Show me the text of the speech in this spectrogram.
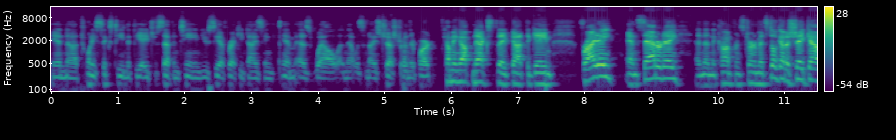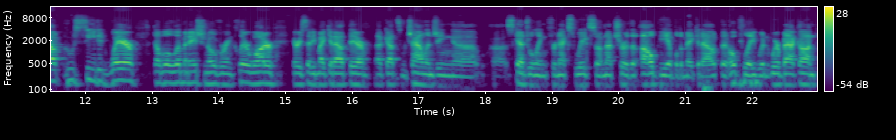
in uh, 2016 at the age of 17. UCF recognizing him as well, and that was a nice gesture on their part. Coming up next, they've got the game Friday and Saturday, and then the conference tournament. Still got to shake out who's seeded where double elimination over in Clearwater. Harry said he might get out there. I've got some challenging uh, uh, scheduling for next week, so I'm not sure that I'll be able to make it out. But hopefully, when we're back on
